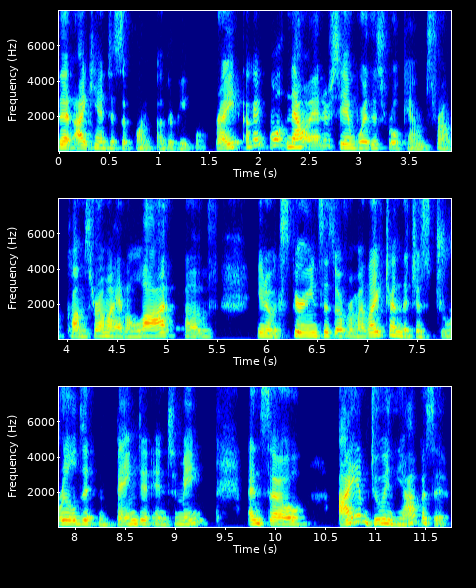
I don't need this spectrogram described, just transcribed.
that i can't disappoint other people right? Okay well now i understand where this rule comes from comes from. I had a lot of you know experiences over my lifetime that just drilled it and banged it into me. And so i am doing the opposite.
